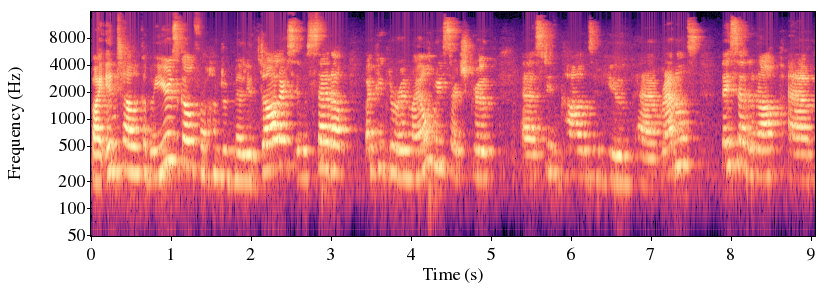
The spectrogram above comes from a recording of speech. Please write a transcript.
by Intel a couple of years ago for $100 million. It was set up by people who are in my own research group, uh, Steven Collins and Hugh uh, Reynolds. They set it up, um,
